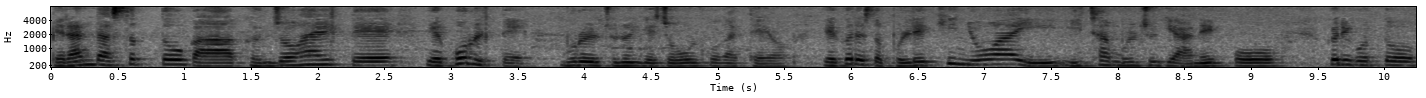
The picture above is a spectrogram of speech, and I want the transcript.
베란다 습도가 건조할 때, 예, 고를 때 물을 주는 게 좋을 것 같아요. 예, 그래서 블랙킨 요 아이 2차 물주기 안 했고, 그리고 또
